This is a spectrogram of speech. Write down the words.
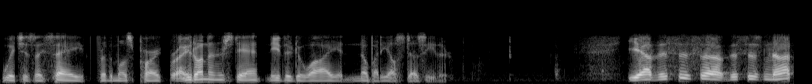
which, as I say, for the most part, right. you don't understand, neither do I, and nobody else does either. Yeah, this is uh, this is not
